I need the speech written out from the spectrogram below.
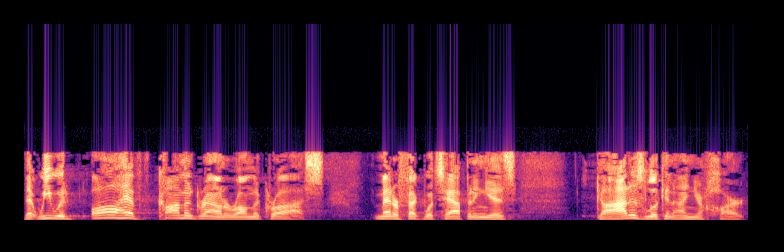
that we would all have common ground around the cross. Matter of fact, what's happening is God is looking on your heart.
